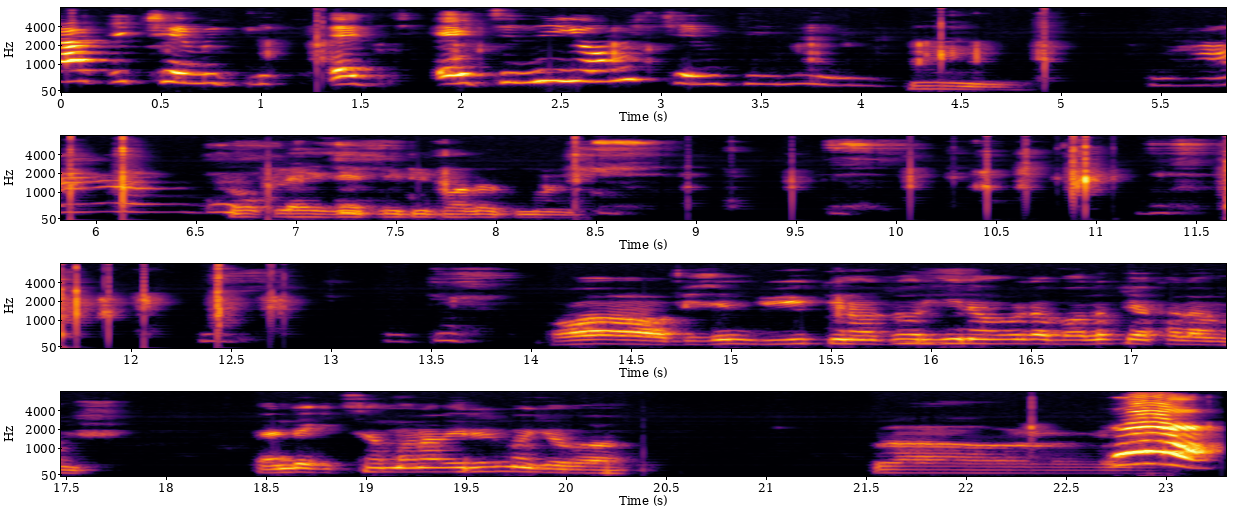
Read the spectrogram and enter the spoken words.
Sadece kemikli. Et, etini yiyormuş, kemiklerini yiyormuş. Hmm. Wow. Çok lezzetli bir balıkmış. Aa, bizim büyük dinozor yine orada balık yakalamış. Ben de gitsem bana verir mi acaba? Sen-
